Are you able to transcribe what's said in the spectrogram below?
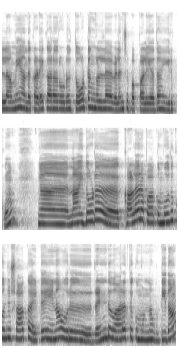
எல்லாமே அந்த கடைக்காரரோட தோட்டங்களில் விளைஞ்ச பப்பாளியாக தான் இருக்கும். நான் இதோட கலரை பார்க்கும்போது கொஞ்சம் ஷாக் ஆகிட்டு ஏன்னா ஒரு ரெண்டு வாரத்துக்கு முன்னே குட்டி தான்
